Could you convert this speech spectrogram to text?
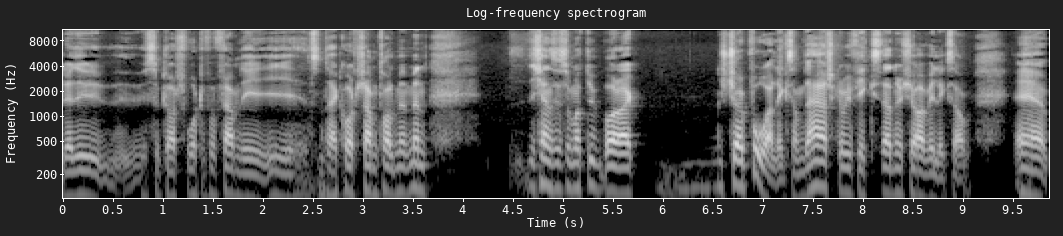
eller det är ju såklart svårt att få fram det i, i ett sånt här kort samtal, men, men det känns ju som att du bara kör på liksom. Det här ska vi fixa, nu kör vi liksom. Eh,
